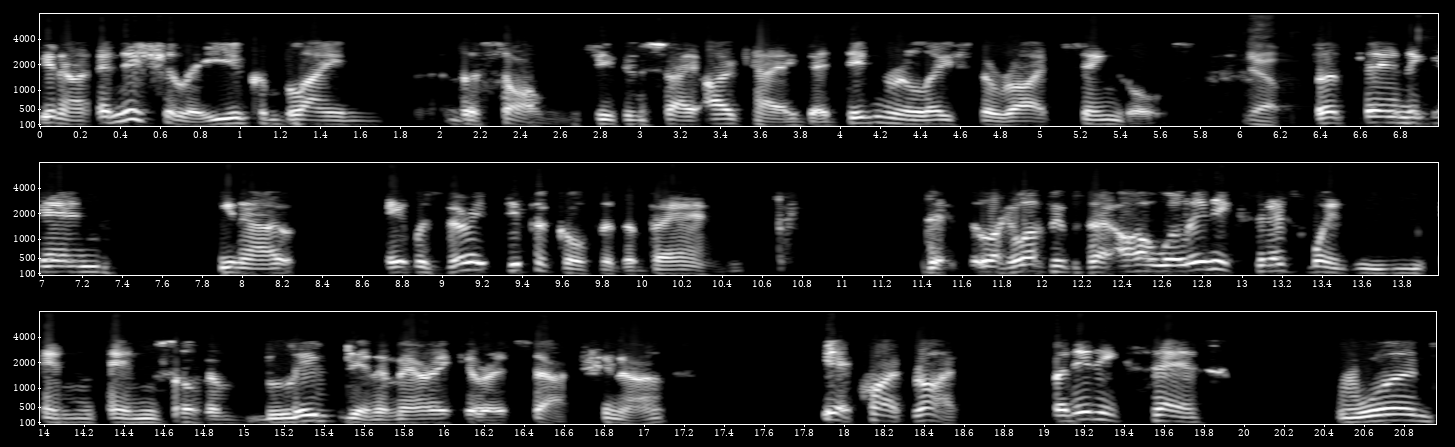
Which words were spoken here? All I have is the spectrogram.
you know initially you can blame the songs. You can say, okay, they didn't release the right singles. Yeah. But then again, you know, it was very difficult for the band. Like a lot of people say, oh, well, INXS went and, and, and sort of lived in America as such, you know. Yeah, quite right. But INXS weren't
